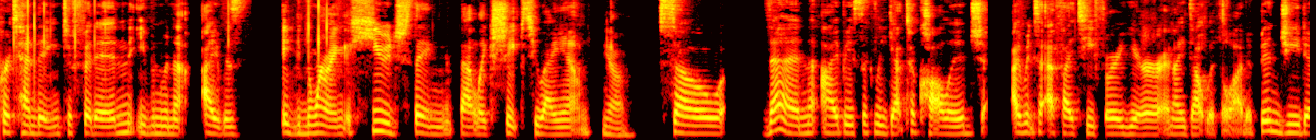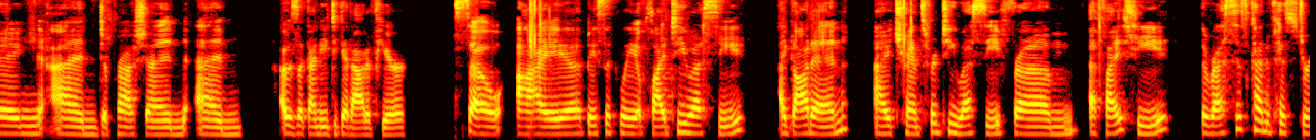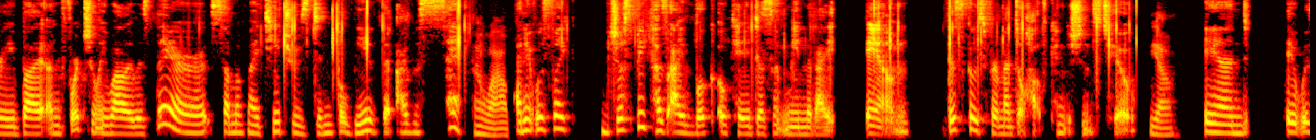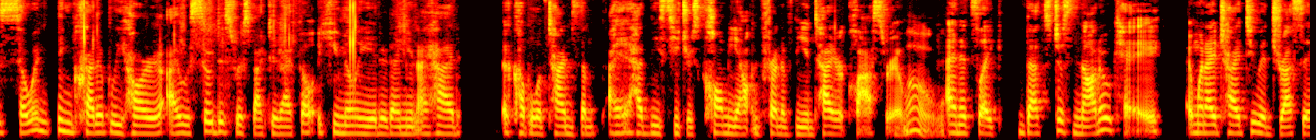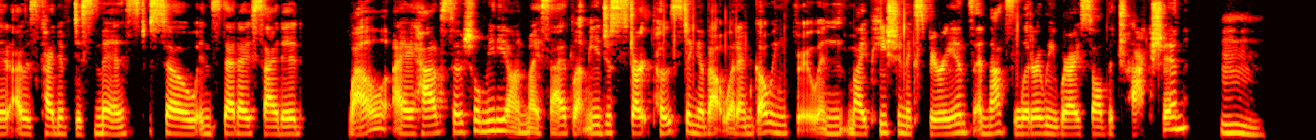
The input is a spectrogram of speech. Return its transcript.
pretending to fit in, even when I was ignoring a huge thing that like shapes who I am. Yeah. So then I basically get to college. I went to FIT for a year and I dealt with a lot of binge eating and depression and I was like, I need to get out of here. So I basically applied to USC. I got in. I transferred to USC from FIT. The rest is kind of history, but unfortunately, while I was there, some of my teachers didn't believe that I was sick. Oh, wow. And it was like, just because I look okay doesn't mean that I am. This goes for mental health conditions too. Yeah. And it was so in- incredibly hard. I was so disrespected. I felt humiliated. I mean, I had a couple of times them I had these teachers call me out in front of the entire classroom. Whoa. And it's like that's just not okay. And when I tried to address it, I was kind of dismissed. So instead I decided, well, I have social media on my side. Let me just start posting about what I'm going through and my patient experience. And that's literally where I saw the traction. Mm.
